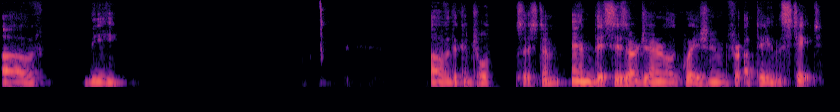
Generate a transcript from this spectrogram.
of the of the control system. And this is our general equation for updating the state.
